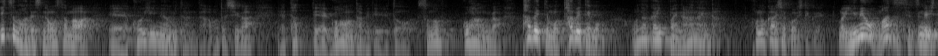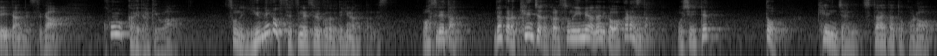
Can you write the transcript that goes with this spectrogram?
いつもはですね王様は、えー、こういう夢を見たんだ。私が、えー、立ってご飯を食べているとそのご飯が食べても食べてもお腹いっぱいにならないんだ。この解釈をしてくれ、まあ、夢をまず説明していたんですが今回だけはその夢を説明することができなかったんです。忘れた。だから賢者だからその夢は何か分からずだ。教えて。と賢者に伝えたところ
